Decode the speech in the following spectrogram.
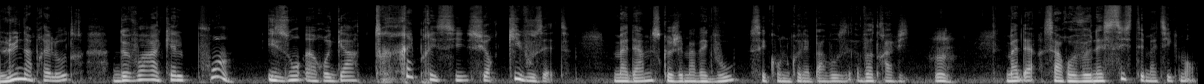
l'une après l'autre, de voir à quel point ils ont un regard très précis sur qui vous êtes. Madame, ce que j'aime avec vous, c'est qu'on ne connaît pas vos- votre avis. Mhm. Madame, ça revenait systématiquement.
